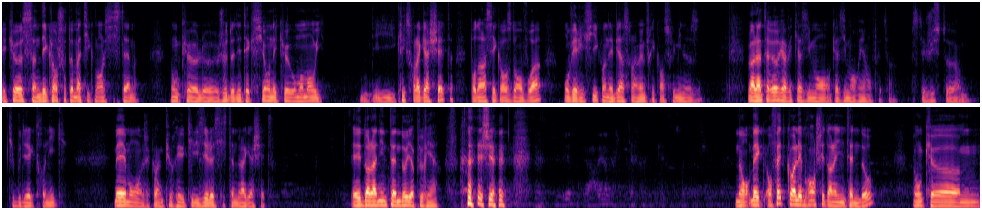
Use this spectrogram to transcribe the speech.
et que ça ne déclenche automatiquement le système. Donc le jeu de détection n'est qu'au moment où il clique sur la gâchette, pendant la séquence d'envoi, on vérifie qu'on est bien sur la même fréquence lumineuse. À l'intérieur, il y avait quasiment, quasiment rien en fait. C'était juste un petit bout d'électronique. Mais bon, j'ai quand même pu réutiliser le système de la gâchette. Et dans la Nintendo, il n'y a plus rien. non, mais en fait, quand elle est branchée dans la Nintendo, donc euh,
